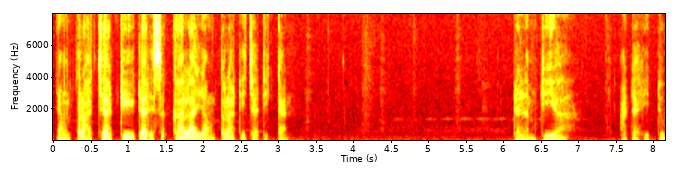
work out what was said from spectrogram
yang telah jadi dari segala yang telah dijadikan. Dalam Dia ada hidup,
